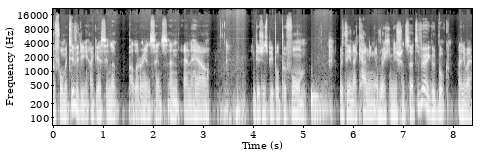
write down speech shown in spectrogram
performativity, I guess, in a Butlerian sense, and, and how Indigenous people perform within a cunning of recognition. So it's a very good book. Anyway,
